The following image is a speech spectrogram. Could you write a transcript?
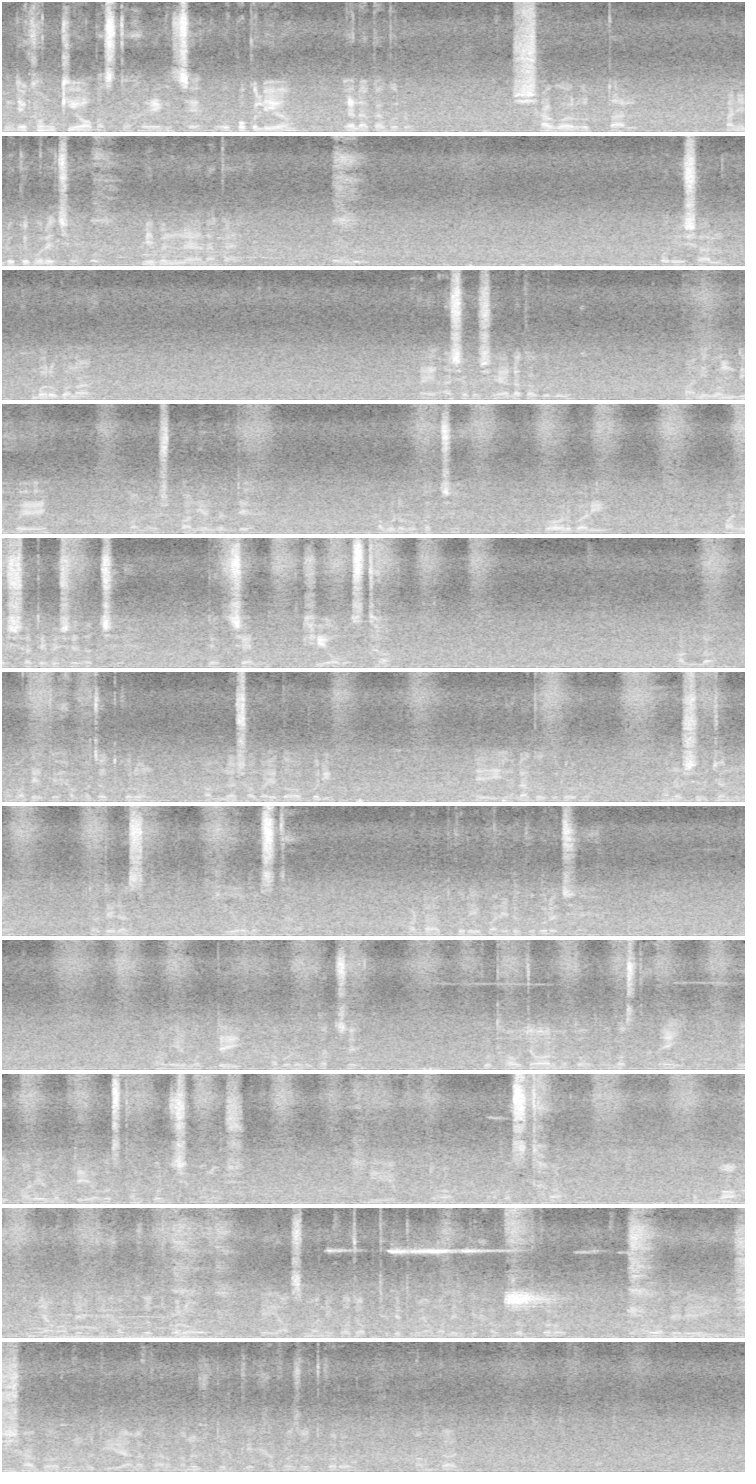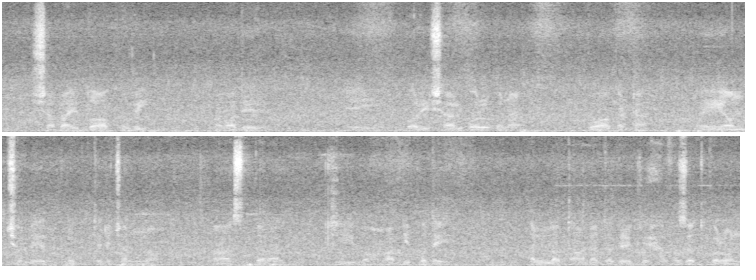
দেখুন কি অবস্থা হয়ে গেছে উপকূলীয় এলাকাগুলো। সাগর উত্তাল পানি ঢুকে পড়েছে বিভিন্ন এলাকায়। বরিশাল, বরগুনা আশেপাশে এলাকাগুলো পানিবন্দি হয়ে মানুষ পানির মধ্যে হাবুডাবু খাচ্ছে। ঘর বাড়ি পানির সাথে ভেসে যাচ্ছে। দেখছেন কি অবস্থা। আল্লাহ আমাদেরকে হেফাজত করুন। আমরা সবাই দোয়া করি এই এলাকাগুলোর মানুষের জন্য। তাদের আজকে কী অবস্থা? হঠাৎ করে পানি ঢুকে পড়েছে। পানির মধ্যেই হাবুডুবু খাচ্ছে। কোথাও যাওয়ার মতো ব্যবস্থা নেই। এই পানির মধ্যে অবস্থান করছে মানুষ। কি একটা অবস্থা। আল্লাহ, তুমি আমাদেরকে হেফাজত করো। এই আসমানি গজব থেকে তুমি আমাদেরকে হেফাজত করো। আমাদের এই সাগর নদীর এলাকার মানুষদেরকে হেফাজত করো। আমরা সবাই দোয়া করি আমাদের এই বরিশাল, বরগুনা, কুয়াকাটা এই অঞ্চলের লোকদের জন্য আজ তারা কি মহা বিপদে আল্লাহ তাআলা তাদেরকে হেফাজত করুন।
